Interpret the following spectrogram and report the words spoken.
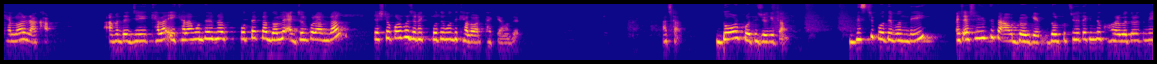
খেলোয়াড় রাখা। আমাদের যে খেলা, এই খেলার মধ্যে আমরা প্রত্যেকটা দলে একজন করে আমরা চেষ্টা করব যেন প্রতিবন্ধী খেলোয়াড় থাকে আমাদের। আচ্ছা দৌড় প্রতিযোগিতা। দৃষ্টি প্রতিবন্ধী এটা এটা কিন্তু একটা আউটডোর গেম দৌড় প্রতিযোগিতা কিন্তু ঘরের ভেতরে তুমি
